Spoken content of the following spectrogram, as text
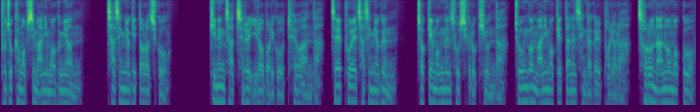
부족함 없이 많이 먹으면 자생력이 떨어지고 기능 자체를 잃어버리고 퇴화한다. 세포의 자생력은 적게 먹는 소식으로 키운다. 좋은 건 많이 먹겠다는 생각을 버려라. 서로 나누어 먹고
